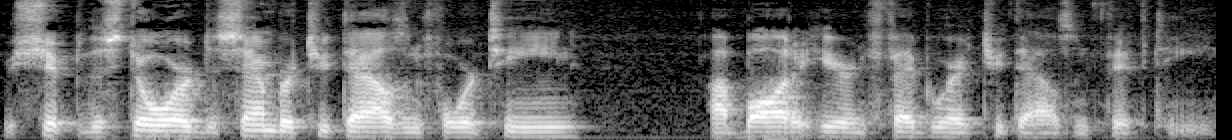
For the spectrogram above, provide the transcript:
was shipped to the store December 2014. I bought it here in February 2015.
